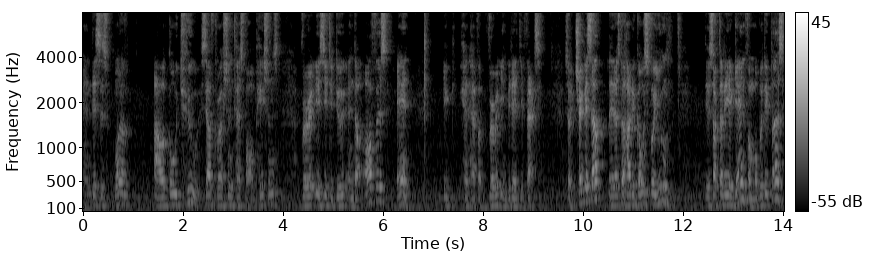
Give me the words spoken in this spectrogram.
And this is one of our go-to self-correction tests for our patients. Very easy to do in the office and it can have a very immediate effect. So check this out, let us know how it goes for you. This is Dr. Lee again from Mobility Plus,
